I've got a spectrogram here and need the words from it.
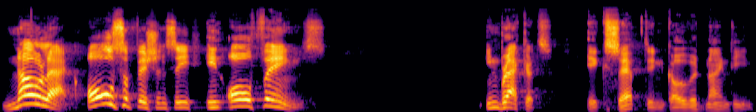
No lack. All sufficiency in all things in brackets, except in COVID 19.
